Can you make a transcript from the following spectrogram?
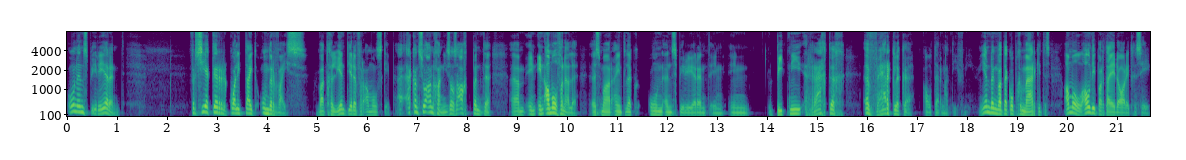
oninspirerend verseker kwaliteit onderwys wat geleenthede vir almal skep. Ek, ek kan so aangaan. Hier is 8 punte. Ehm um, en en almal van hulle is maar eintlik oninspirerend en en bied nie regtig 'n werklike alternatief nie. Een ding wat ek opgemerk het is almal al die partye daar het gesê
